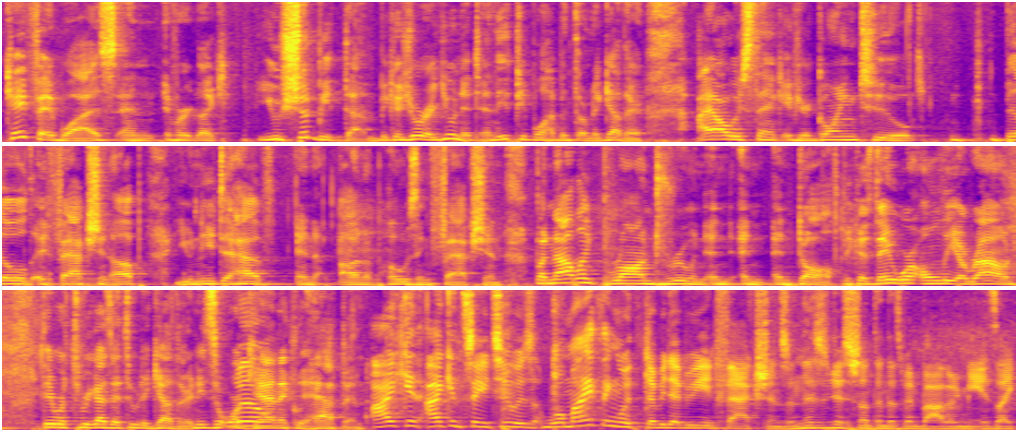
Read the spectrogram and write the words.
kayfabe wise, and if we're like, you should beat them because you're a unit and these people have been thrown together. I always think if you're going to build a faction up, you need to have an, an opposing faction, but not like Braun, Drew, and, and, and, and Dolph because they were only around. They were three guys I threw together. It needs to Well, organically happen. I can I can say too is well my thing with WWE and factions, and this is just something that's been bothering me, is like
